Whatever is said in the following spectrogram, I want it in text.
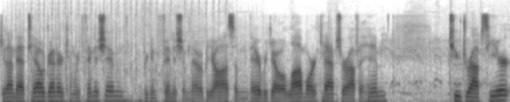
Get on that tail gunner. Can we finish him? If we can finish him that would be awesome. There we go. A lot more capture off of him. Two drops here.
